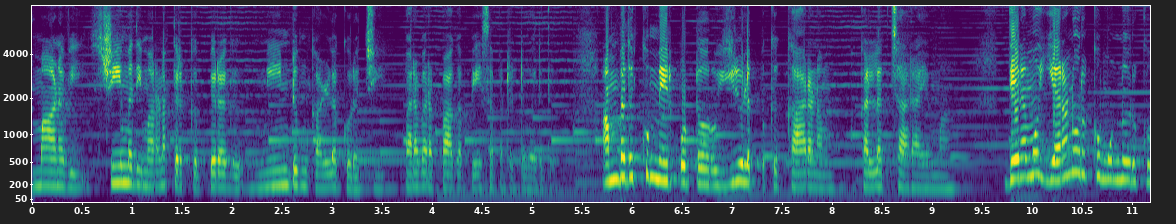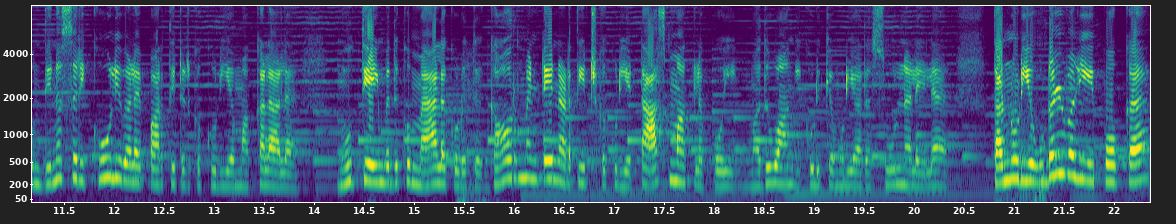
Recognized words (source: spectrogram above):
மாணவி ஸ்ரீமதி மரணத்திற்கு பிறகு மீண்டும் கள்ளக்குறிச்சி பரபரப்பாக பேசப்பட்டுட்டு வருது. ஐம்பதுக்கும் மேற்பட்டோர் உயிரிழப்புக்கு காரணம் கள்ளச்சாராயமா தினமும் இரநூறுக்கும் முந்நூறுக்கும் தினசரி கூலி வேலை பார்த்துட்டு இருக்கக்கூடிய மக்களால் நூற்றி ஐம்பதுக்கும் மேலே கொடுத்து கவர்மெண்ட்டே நடத்திட்டு இருக்கக்கூடிய டாஸ்மாகில் போய் மது வாங்கி குடிக்க முடியாத சூழ்நிலையில் தன்னுடைய உடல் வலியை போக்க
